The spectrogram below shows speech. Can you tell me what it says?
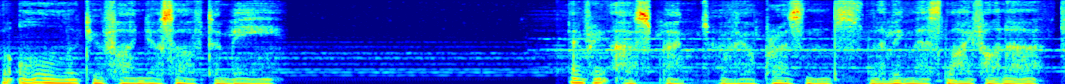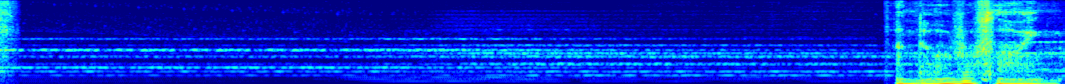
To all that you find yourself to be. Every aspect of your presence living this life on earth. And overflowing.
